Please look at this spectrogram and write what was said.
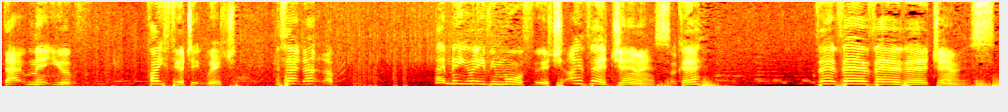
That make you quite filthy rich. In fact, that, uh, that make you even more rich. I'm very generous, okay? Very, very, very, very generous.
